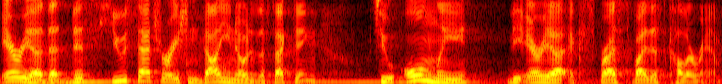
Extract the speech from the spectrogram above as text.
area that this hue saturation value node is affecting to only the area expressed by this color ramp.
